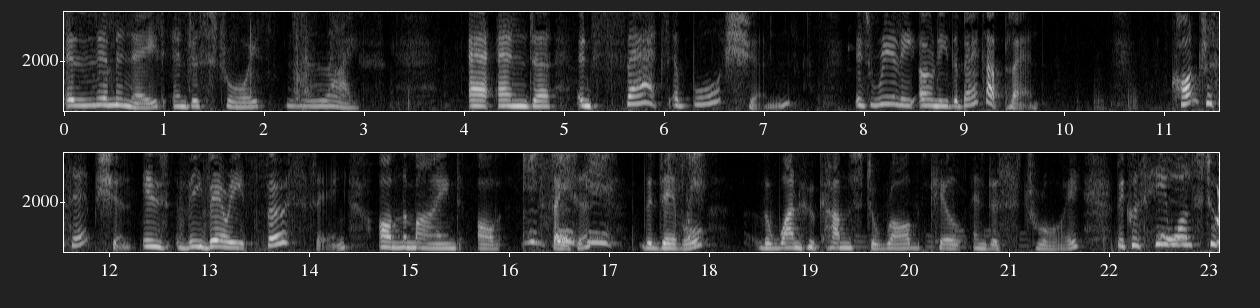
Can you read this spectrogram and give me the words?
eliminate and destroy life. And uh, in fact, abortion is really only the backup plan. Contraception is the very first thing on the mind of Satan, the devil, the one who comes to rob, kill, and destroy, because he wants to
